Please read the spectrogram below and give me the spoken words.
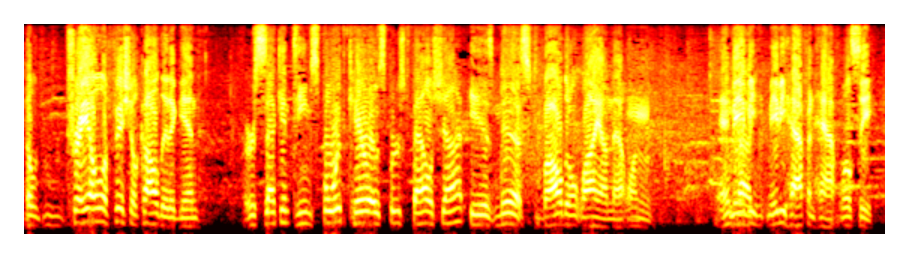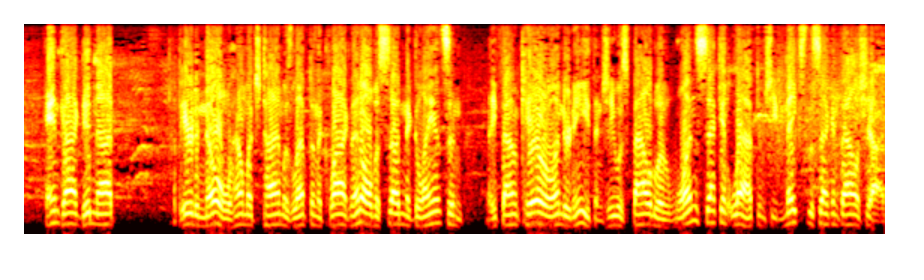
the trail official called it again. Her second, team's fourth. Caro's first foul shot is missed. Ball don't lie on that one. Hmm. Hancock- Maybe maybe half and half. We'll see. Hancock did not appear to know how much time was left on the clock. Then all of a sudden, a glance, and they found Carroll underneath, and she was fouled with one second left, and she makes the second foul shot.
